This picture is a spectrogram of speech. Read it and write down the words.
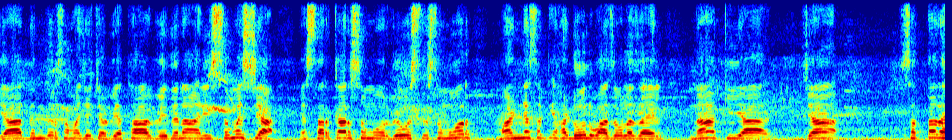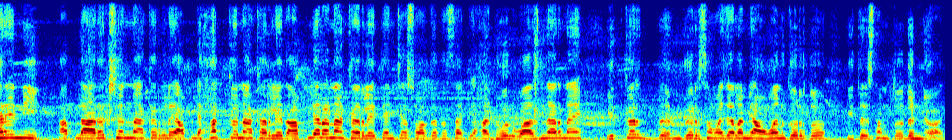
या धनगर समाजाच्या व्यथा वेदना आणि समस्या या सरकारसमोर व्यवस्थेसमोर मांडण्यासाठी हा ढोल वाजवला जाईल. ना की या ज्या सत्ताधाऱ्यांनी आपलं आरक्षण नाकारलं आपले हक्क नाकारलेत आपल्याला नाकारले त्यांच्या स्वागतासाठी हा ढोल वाजणार नाही. इतकं धनगर समाजाला मी आव्हान करतो. इथं थांबतो. धन्यवाद.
